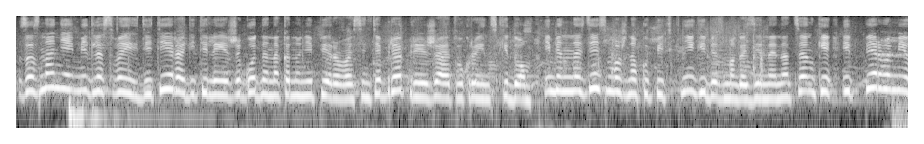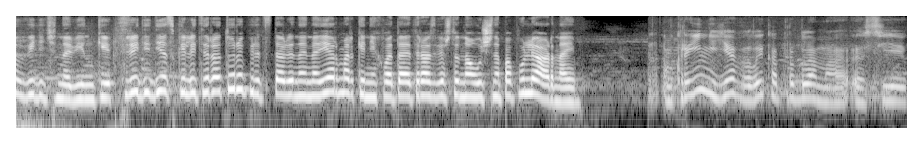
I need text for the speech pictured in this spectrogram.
За знаниями для своих детей родители ежегодно накануне 1 сентября приезжают в Украинский дом. Именно здесь можно купить книги без магазинной наценки и первыми увидеть новинки. Среди детской литературы, представленной на ярмарке, не хватает разве что научно-популярной. В Україні є велика проблема е, з цією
